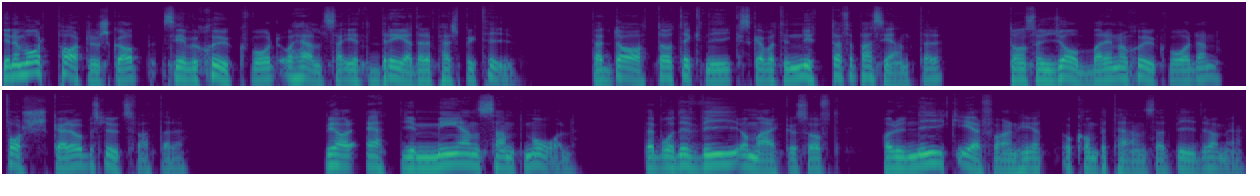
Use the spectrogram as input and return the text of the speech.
Genom vårt partnerskap ser vi sjukvård och hälsa i ett bredare perspektiv där data och teknik ska vara till nytta för patienter, de som jobbar inom sjukvården, forskare och beslutsfattare. Vi har ett gemensamt mål där både vi och Microsoft har unik erfarenhet och kompetens att bidra med.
